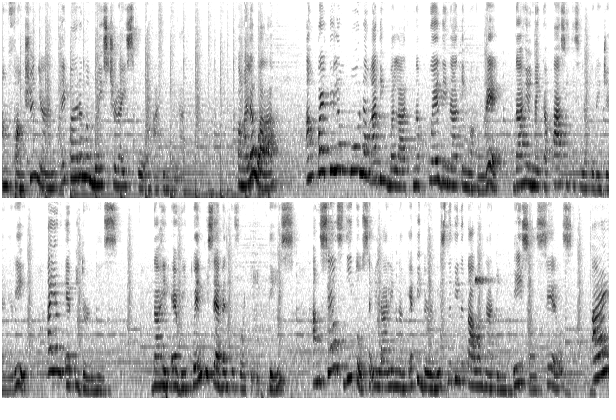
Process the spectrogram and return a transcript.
Ang function niyan ay para ma-moisturize po ang ating balat. Pangalawa, ang parte lang po ng ating balat na pwede nating makorek dahil may capacity sila to regenerate ay ang epidermis. Dahil every 27 to 48 days, Ang cells dito sa ilalim ng epidermis na tinatawag nating basal cells ay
